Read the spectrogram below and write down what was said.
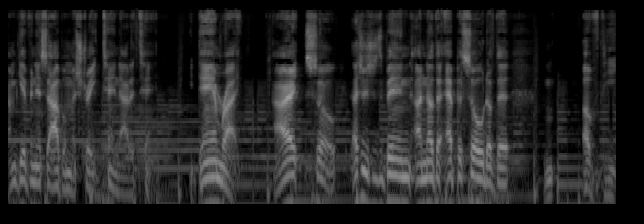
I'm giving this album a straight 10 out of 10. You damn right. All right, so that's just been another episode of the of the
